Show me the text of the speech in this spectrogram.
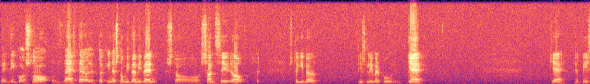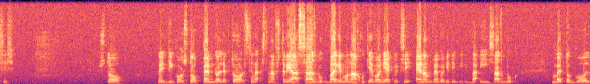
52ο λεπτό και είναι στο 0-0 στο San Siro στο γήπεδο της Liverpool και και επίσης στο 55ο λεπτό στην, στην Αυστρία, Σάσμπουκ Μπάγκερ Μονάχου και εδώ είναι η έκπληξη 1-0 που έχει η, η Σάσμπουκ με το γκολ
